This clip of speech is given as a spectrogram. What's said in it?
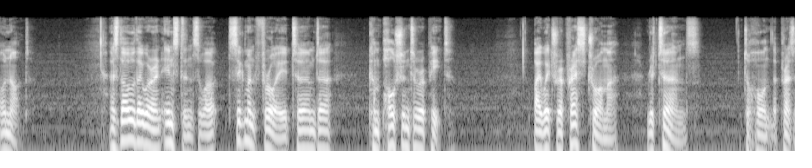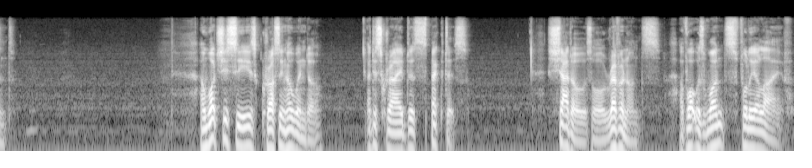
or not, as though they were an instance of what Sigmund Freud termed a compulsion to repeat, by which repressed trauma returns to haunt the present. And what she sees crossing her window are described as spectres, shadows or revenants of what was once fully alive,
